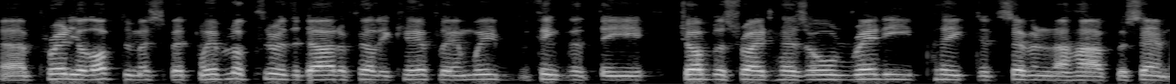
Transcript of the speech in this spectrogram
uh, perennial optimists, but we've looked through the data fairly carefully, and we think that the jobless rate has already peaked at 7.5%.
